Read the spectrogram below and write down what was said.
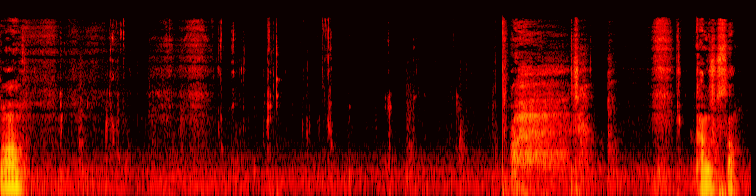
어. 아, 자, 강숙성.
